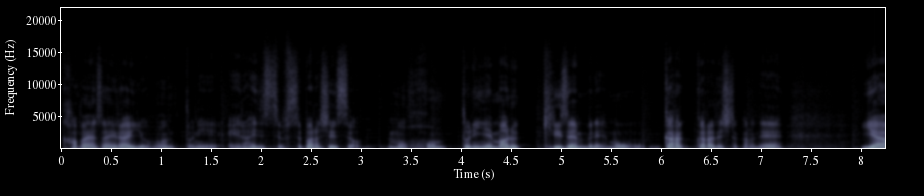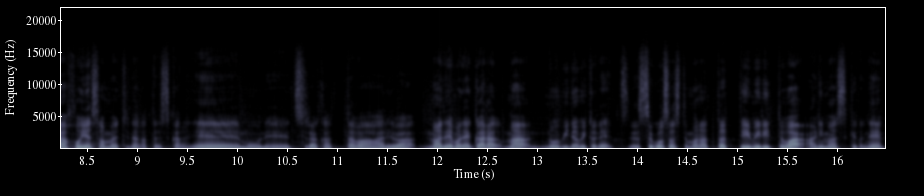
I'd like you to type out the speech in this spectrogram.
カバン屋さん偉いよ、本当に。偉いですよ。素晴らしいですよ。もう本当にね、まるっきり全部ね、もうガラガラでしたからね。いや本屋さんもやってなかったですからね。もうね、辛かったわ、あれは。まあでもね、ガラ、まあ、のびのびとね、過ごさせてもらったっていうメリットはありますけどね。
